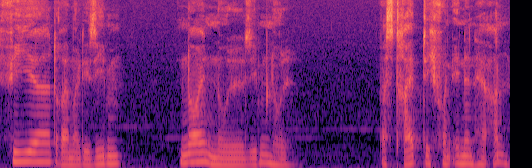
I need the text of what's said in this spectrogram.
4, 3 mal die 7, 9070. Was treibt dich von innen her an?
